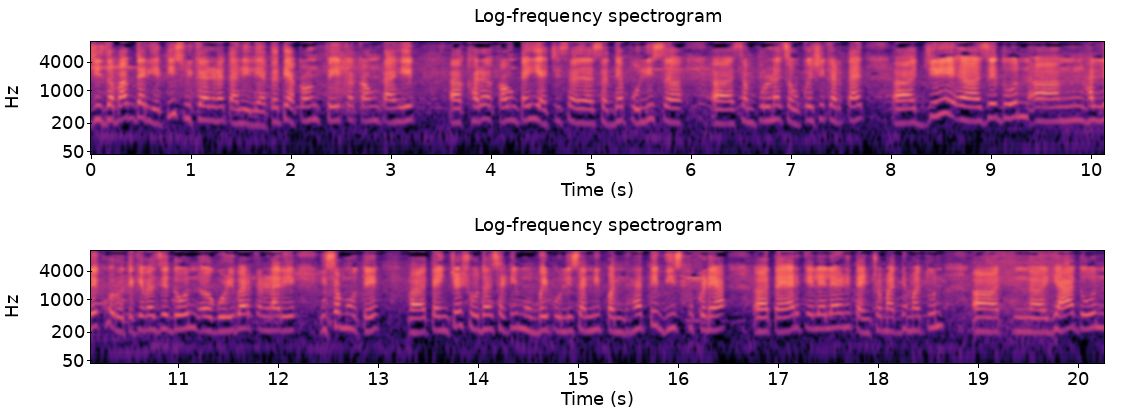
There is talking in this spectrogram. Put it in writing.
जी जबाबदारी आहे ती स्वीकारण्यात आलेली आहे. तर ते अकाउंट फेक अकाउंट आहे खरं अकाउंट आहे याची सध्या पोलीस संपूर्ण चौकशी करतायत. जे जे दोन हल्लेखोर होते किंवा जे दोन गोळीबार करणारे इसम होते त्यांच्या शोधासाठी मुंबई पोलिसांनी पंधरा ते वीस तुकड्या तयार केलेल्या आणि त्यांच्या माध्यमातून ह्या दोन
